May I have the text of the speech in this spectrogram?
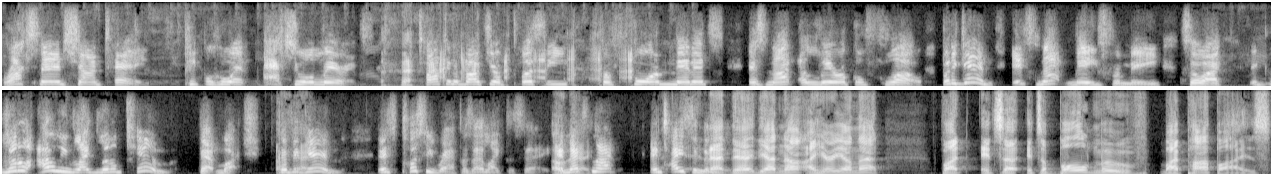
Roxanne Shante, people who had actual lyrics. Talking about your pussy for four minutes is not a lyrical flow. But again, it's not made for me. So I little I don't even like Little Kim that much because Okay. again, it's pussy rap as I like to say, and that's not enticing to that, me. that? Yeah, no, I hear you on that. But it's a it's a bold move by Popeyes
